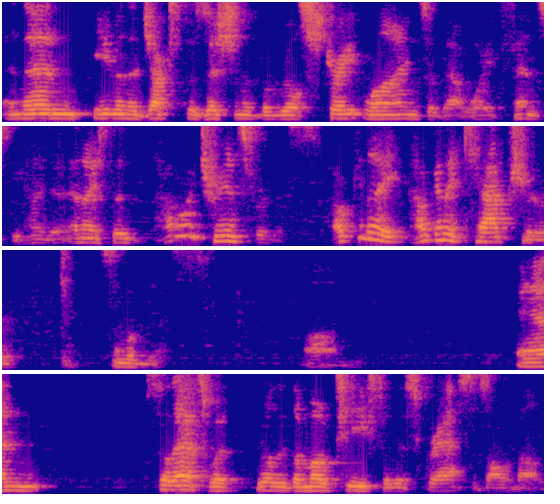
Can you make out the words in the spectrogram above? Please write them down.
And then even the juxtaposition of the real straight lines of that white fence behind it. And I said, how do I transfer this? How can I, how can I capture some of this? Um, and so that's what really the motif of this grass is all about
